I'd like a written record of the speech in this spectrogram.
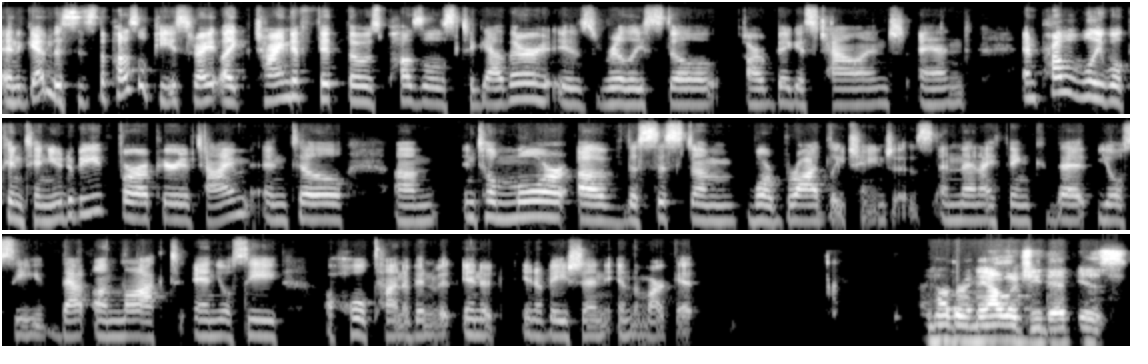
and again this is the puzzle piece right? Like trying to fit those puzzles together is really still our biggest challenge and and probably will continue to be for a period of time until um, until more of the system more broadly changes. And then i think that you'll see that unlocked and you'll see a whole ton of in, in, innovation in the market. Another analogy that is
